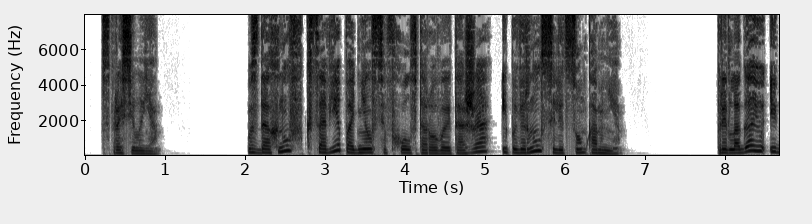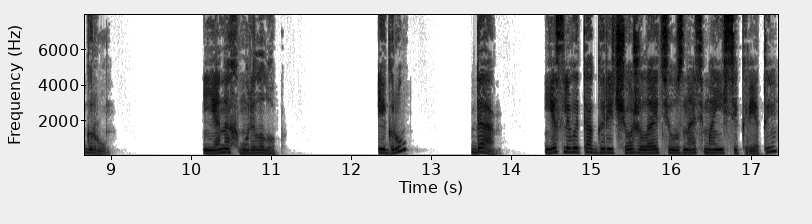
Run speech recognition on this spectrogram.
— спросила я. Вздохнув, Ксавье поднялся в холл второго этажа и повернулся лицом ко мне. «Предлагаю игру». Я нахмурила лоб. «Игру?» «Да. Если вы так горячо желаете узнать мои секреты,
